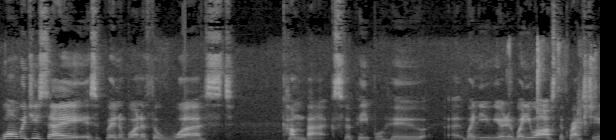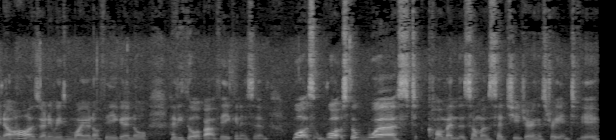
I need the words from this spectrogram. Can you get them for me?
What would you say has been one of the worst comebacks for people who, uh, when you you know when you ask the question, you know, oh, is there any reason why you're not vegan, or have you thought about veganism? What's what's the worst comment that someone said to you during a street interview?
